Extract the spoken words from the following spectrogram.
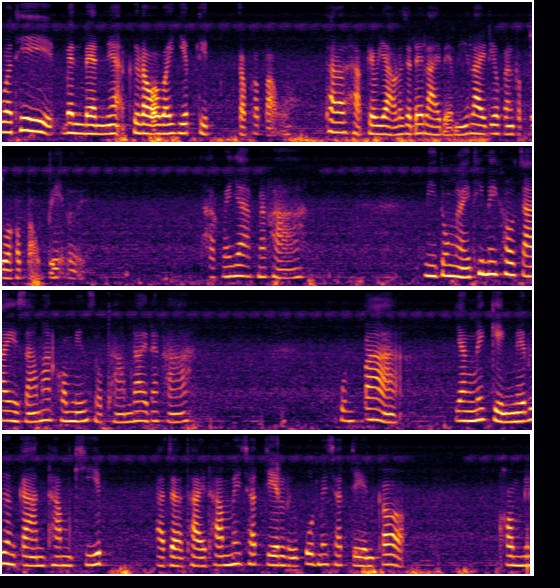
ตัวที่แบนๆเนี่ยคือเราเอาไว้เย็บติดกับกระเป๋า ถ้าเราถักยาวๆ เราจะได้ลายแบบนี้ลายเดียวกันกับตัวกระเป๋าเป๊ะเลย ถักไม่ยากนะคะ มีตรงไหนที่ไม่เข้าใจสามารถคอมเมนต์สอบถามได้นะคะ คุณป้ายังไม่เก่งในเรื่องการทำคลิป อาจจะถ่ายทำไม่ชัดเจนหรือพูดไม่ชัดเจนก็คอมเม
